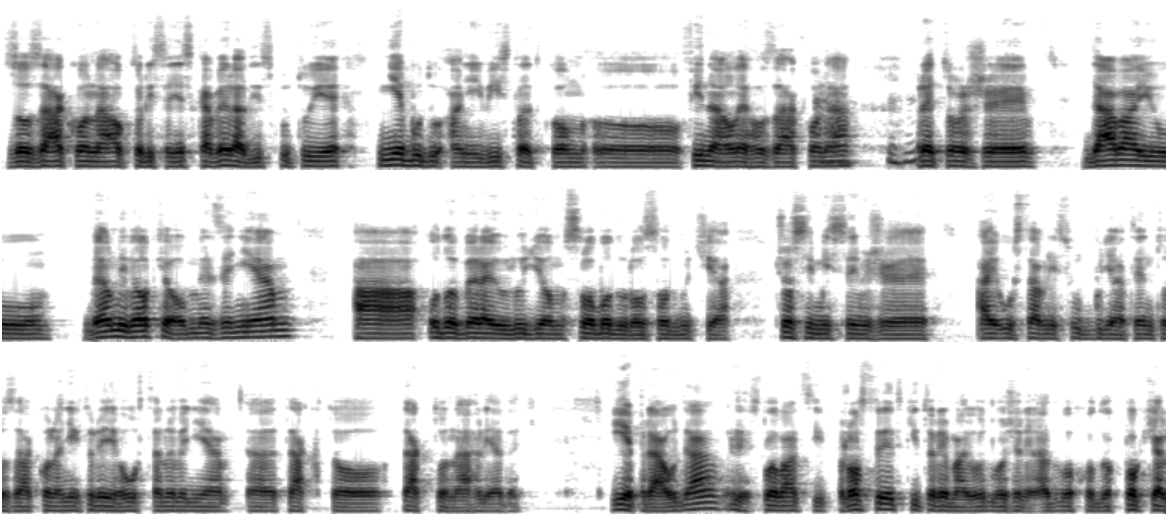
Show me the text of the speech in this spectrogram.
zo zákona, o ktorých sa dneska veľa diskutuje, nebudú ani výsledkom e, finálneho zákona, uh-huh. pretože dávajú veľmi veľké obmedzenia a odoberajú ľuďom slobodu rozhodnutia, čo si myslím, že aj ústavný súd bude na tento zákon a niektoré jeho ustanovenia e, takto, takto nahliadať. Je pravda, že Slováci prostriedky, ktoré majú odložené na dôchodok, pokiaľ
